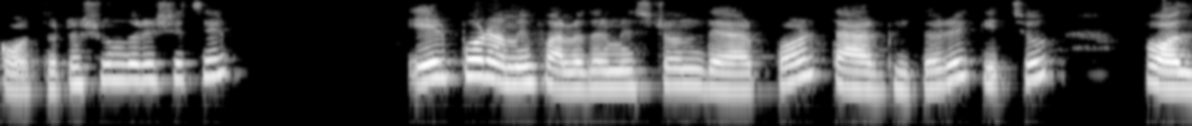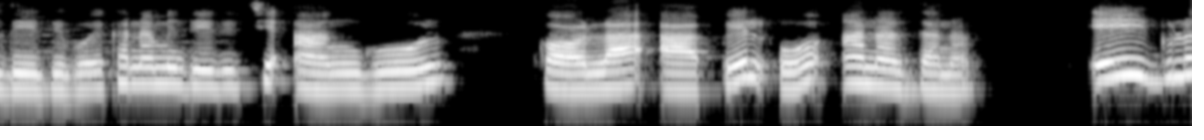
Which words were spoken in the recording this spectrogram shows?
কতটা সুন্দর এসেছে। এরপর আমি ফালুদার মিশ্রণ দেওয়ার পর তার ভিতরে কিছু ফল দিয়ে দিব। এখানে আমি দিয়ে দিচ্ছি আঙ্গুর, কলা, আপেল ও আনার দানা। এইগুলো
